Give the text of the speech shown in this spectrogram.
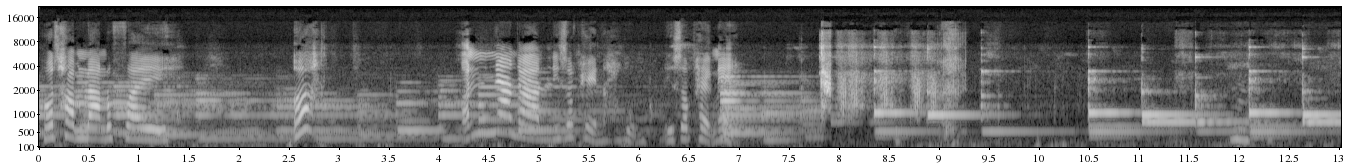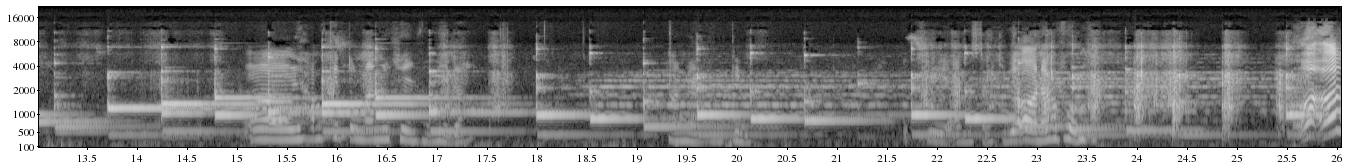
เขาทำรางรถไฟเอะอันนี้น่าจะลิซ่าแพกนะครับผมลิซ่าแพกเนี่ย รงนั้นผมเห็นแล้วนั่นไงทำกินโอเคอ่านภาษาอังกฤษออกนะครับผมเออเออ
